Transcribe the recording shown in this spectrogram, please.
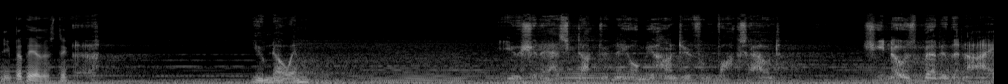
Niinpä tietysti. You know him? You should ask Dr. Naomi Hunter from Foxhound. She knows better than I.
